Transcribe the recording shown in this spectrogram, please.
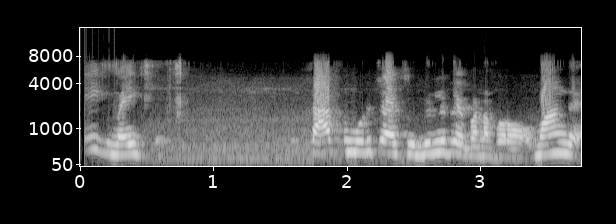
மைக் மைக் சாப்பிட்டு முடிச்சாச்சு பில்லு பே பண்ண போறோம். வாங்க.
